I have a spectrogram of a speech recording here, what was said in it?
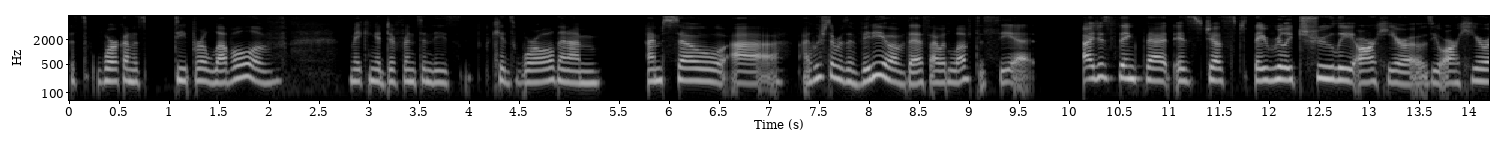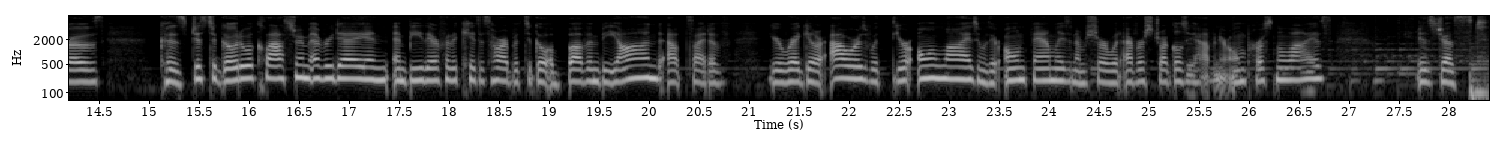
it's work on this deeper level of making a difference in these kids' world. And I'm I'm so uh I wish there was a video of this. I would love to see it. I just think that it's just they really truly are heroes. You are heroes because just to go to a classroom every day and, and be there for the kids is hard, but to go above and beyond outside of your regular hours with your own lives and with your own families, and I'm sure whatever struggles you have in your own personal lives is just,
